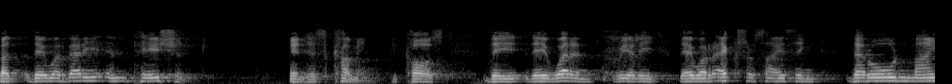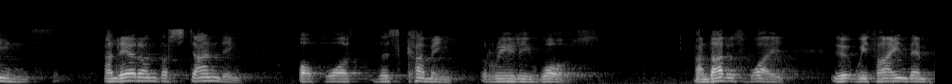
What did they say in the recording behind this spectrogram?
But they were very impatient in his coming because they, they weren't really, they were exercising their own minds and their understanding of what this coming really was. And that is why we find them,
